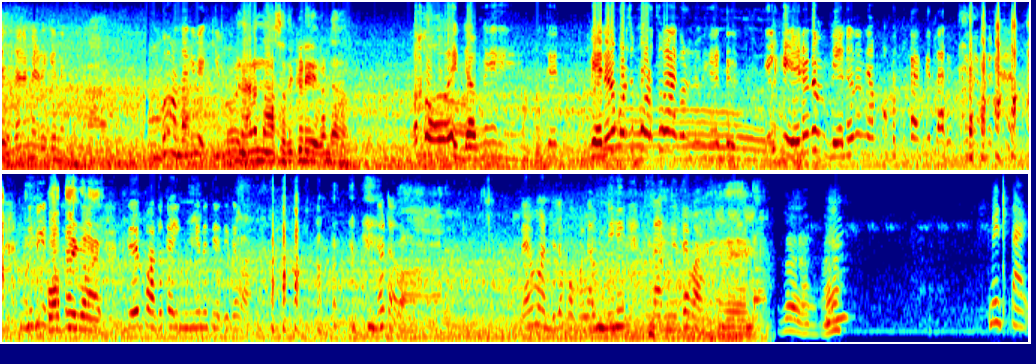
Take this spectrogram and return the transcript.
എന്താണ് മേടിക്കണേ. മുമ്പ് ഉണ്ടാക്കി വെക്കും. ഞാനൊന്ന് ആസ്വദിക്കടേ കണ്ട? ഓ എന്റെ അമ്മേ. വേനോട് കുറച്ച് പുറത്ത് പോയാക്കുള്ളൂ കേട്ട് ഇല്ല വേനോട് വേനോട് ഞാൻ പുറത്താക്കി തരും ദേ പതുക്കെ ഇങ്ങനെ ചെയ്തിട്ട് വാ. കേട്ടോ? ഞാൻ വണ്ടിയിലെ പൊക്കള നീ നന്നിട്ട് വാ. വേണ്ട ഏ? മിഠായി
